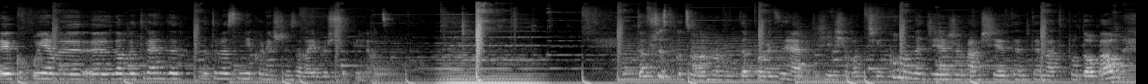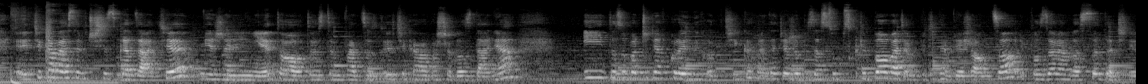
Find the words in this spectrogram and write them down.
y, kupujemy y, nowe trendy, natomiast niekoniecznie za najwyższe pieniądze. To wszystko, co mam Wam do powiedzenia w dzisiejszym odcinku. Mam nadzieję, że Wam się ten temat podobał. E, Ciekawa jestem, czy się zgadzacie. Jeżeli nie, to, to jestem bardzo ciekawa Waszego zdania. I do zobaczenia w kolejnych odcinkach. Pamiętajcie, żeby zasubskrybować, aby być na bieżąco. I pozdrawiam Was serdecznie.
